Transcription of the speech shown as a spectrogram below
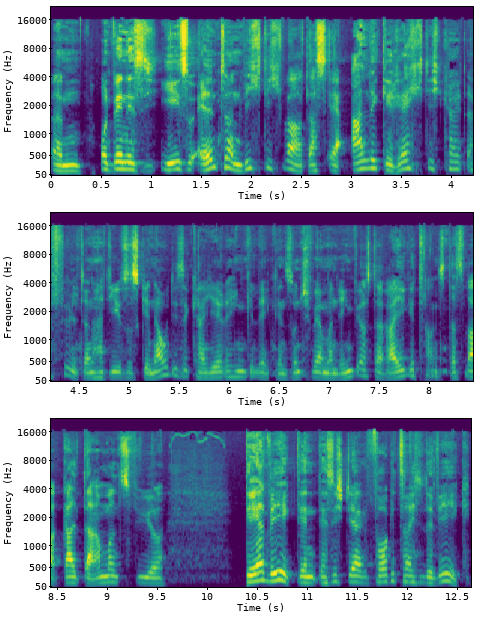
Ähm, und wenn es Jesu Eltern wichtig war, dass er alle Gerechtigkeit erfüllt, dann hat Jesus genau diese Karriere hingelegt, denn sonst wäre man irgendwie aus der Reihe getanzt. Das war, galt damals für der Weg, denn das ist der vorgezeichnete Weg.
